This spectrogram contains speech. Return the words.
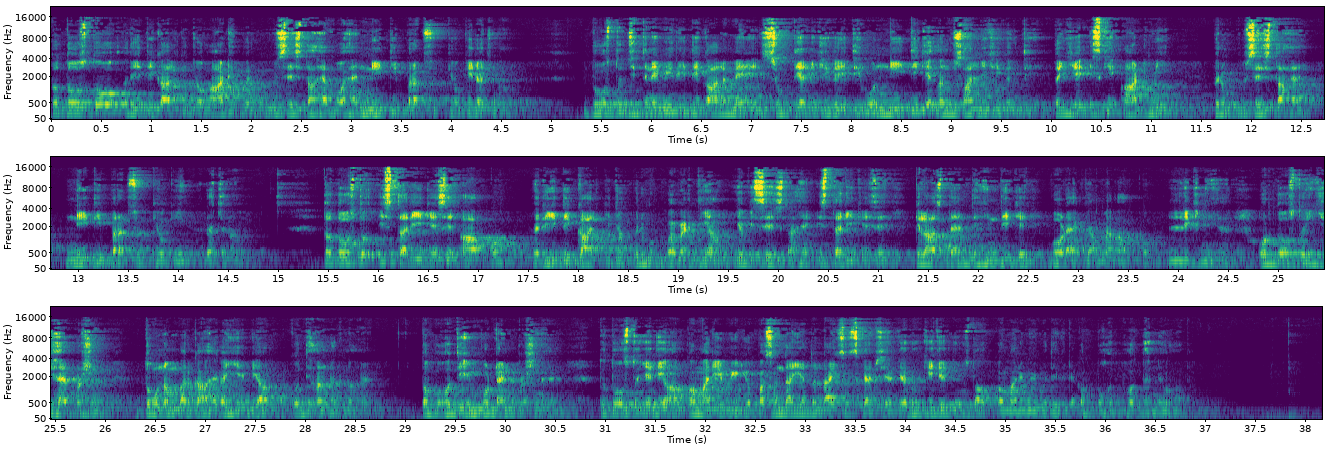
तो दोस्तों, रीतिकाल की जो आठवीं प्रमुख विशेषता है, वो है नीति परक शक्तियों की रचना। दोस्तों, जितने भी रीतिकाल में सुक्तियाँ लिखी गई थी, वो नीति के अनुसार लिखी गई थी। तो ये इसकी आठवीं प्रमुख विशेषता है, नीति परक सुक्तियों की रचना। तो दोस्तों, इस तरीके से आपको रीतिकाल की जो प्रमुख प्रवृत्तियाँ, या विशेषता हैं, इस तरीके से क्लास टेंथ हिंदी के बोर्ड एग्ज़ाम में आपको लिखनी है। और दोस्तों, यह प्रश्न दो नंबर का आएगा, ये भी आपको ध्यान रखना है। तो बहुत ही इंपॉर्टेंट प्रश्न है। तो दोस्तों, यदि आपको हमारी ये वीडियो पसंद आई है तो लाइक सब्सक्राइब शेयर ज़रूर कीजिए। दोस्तों, आपको हमारी वीडियो देखने का बहुत बहुत धन्यवाद।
